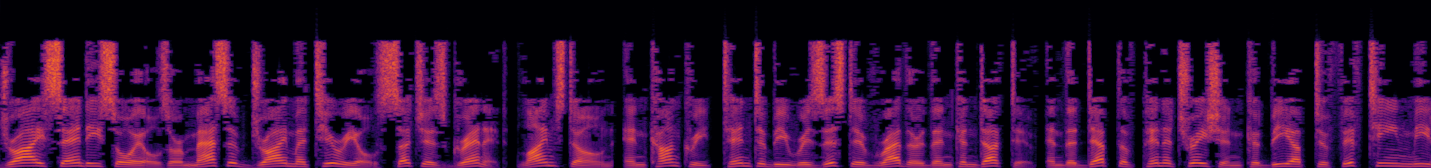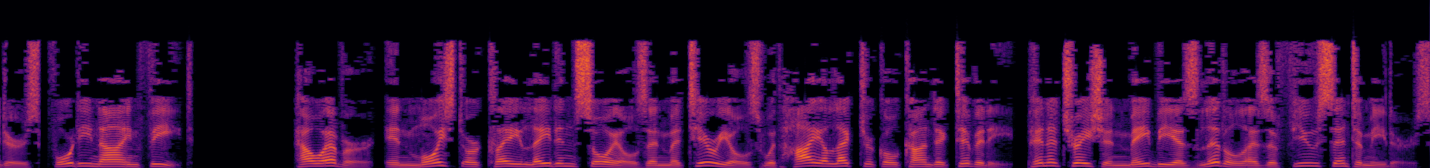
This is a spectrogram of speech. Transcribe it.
Dry sandy soils or massive dry materials such as granite, limestone, and concrete tend to be resistive rather than conductive, and the depth of penetration could be up to 15 meters 49 feet. However, in moist or clay-laden soils and materials with high electrical conductivity, penetration may be as little as a few centimeters.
